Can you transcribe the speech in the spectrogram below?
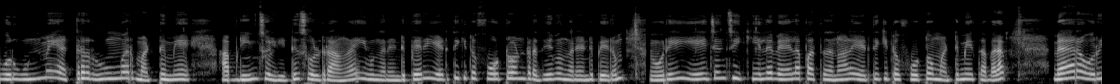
ஒரு உண்மையற்ற ரூமர் மட்டுமே அப்படின்னு சொல்லிட்டு சொல்கிறாங்க இவங்க ரெண்டு பேரும் எடுத்துக்கிட்ட ஃபோட்டோன்றது இவங்க ரெண்டு பேரும் ஒரே ஏஜென்சி கீழே வேலை பார்த்ததுனால எடுத்துக்கிட்ட ஃபோட்டோ மட்டுமே தவிர வேற ஒரு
